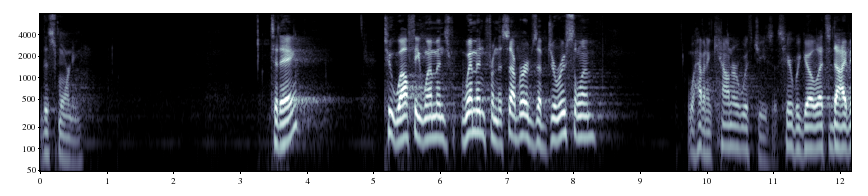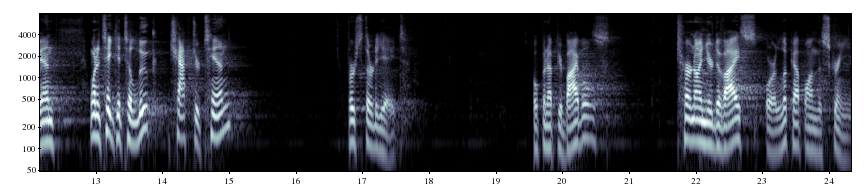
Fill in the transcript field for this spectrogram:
this morning. Today, two wealthy women from the suburbs of Jerusalem will have an encounter with Jesus. Here we go. Let's dive in. I want to take you to Luke chapter 10, verse 38. Open up your Bibles, turn on your device, or look up on the screen.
